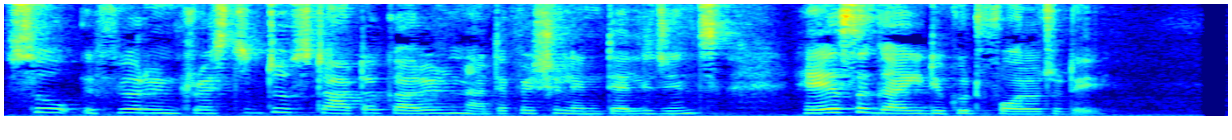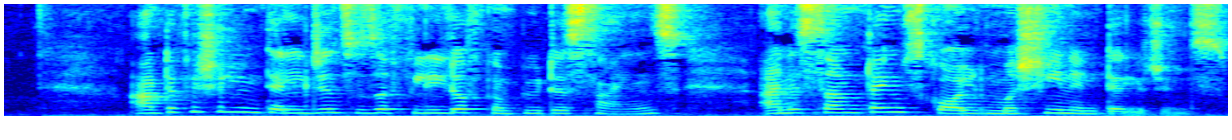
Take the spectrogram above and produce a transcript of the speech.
So, if you're interested to start a career in artificial intelligence, here's a guide you could follow today. Artificial intelligence is a field of computer science and is sometimes called machine intelligence.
